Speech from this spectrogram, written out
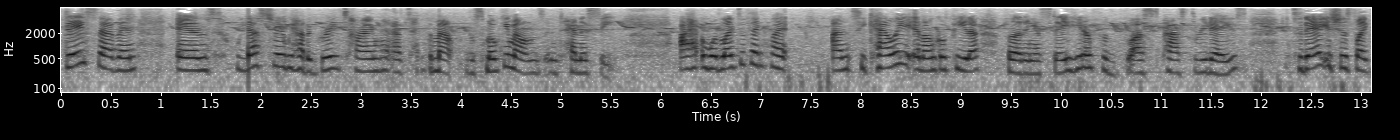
day seven, and yesterday we had a great time at the, Mount, the Smoky Mountains in Tennessee. I would like to thank my Auntie Kelly and Uncle Peter for letting us stay here for the last past three days. Today it's just like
